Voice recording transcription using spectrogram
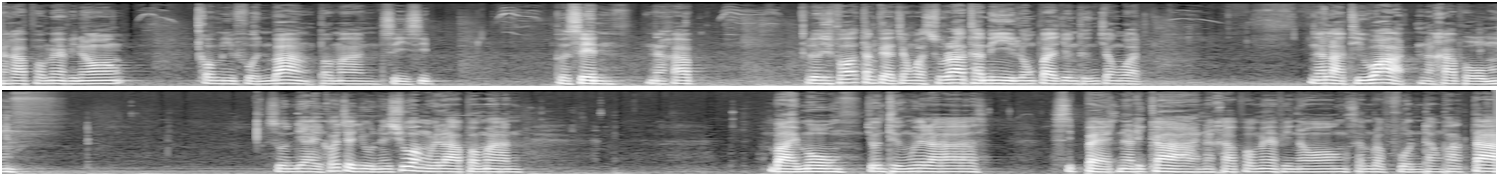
นะครับพ่อแม่พี่น้องก็มีฝนบ้างประมาณ 40เปอร์เซ็นต์นะครับโดยเฉพาะตั้งแต่จังหวัดสุราษฎร์ธานีลงไปจนถึงจังหวัดนราธิวาสนะครับผม ส่วนใหญ่ก็จะอยู่ในช่วงเวลาประมาณ บ่ายโมงจนถึงเวลา 18 นาฬิกานะครับพ่อแม่พี่น้องสำหรับฝนทางภาคใต้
